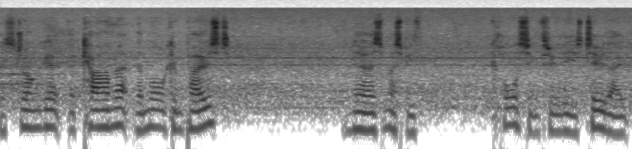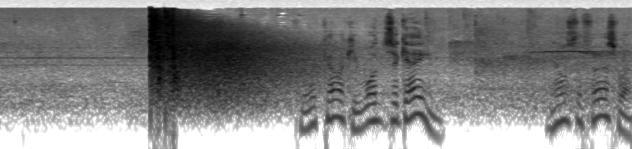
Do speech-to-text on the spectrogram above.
The stronger, the calmer, the more composed. Nerves must be coursing through these two though. Korakaki once again. Nails the first one.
